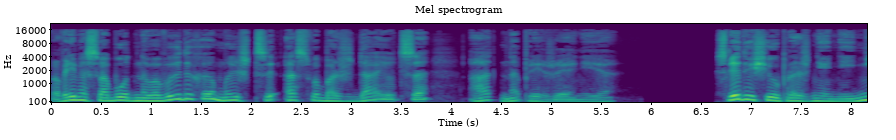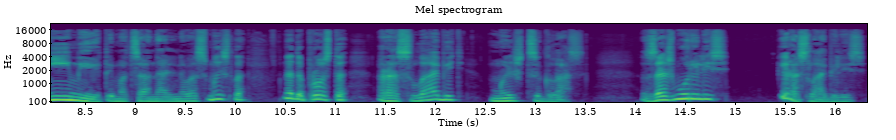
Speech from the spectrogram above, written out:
Во время свободного выдоха мышцы освобождаются от напряжения. Следующее упражнение не имеет эмоционального смысла, надо просто расслабить мышцы глаз зажмурились и расслабились.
